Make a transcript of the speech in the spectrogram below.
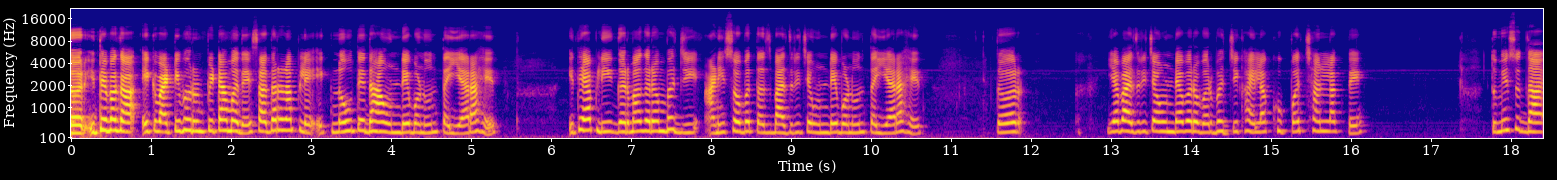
तर इथे बघा एक वाटी भरून पिठामध्ये साधारण आपले एक नऊ ते दहा उंडे बनवून तयार आहेत. इथे आपली गरमागरम भजी आणि सोबतच बाजरीचे उंडे बनवून तयार आहेत. तर या बाजरीच्या उंड्याबरोबर भजी खायला खूपच छान लागते. तुम्ही सुद्धा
